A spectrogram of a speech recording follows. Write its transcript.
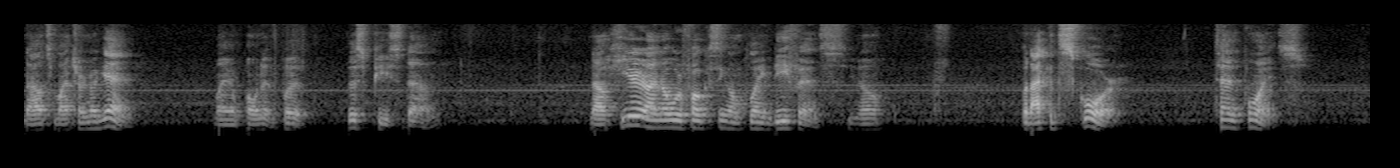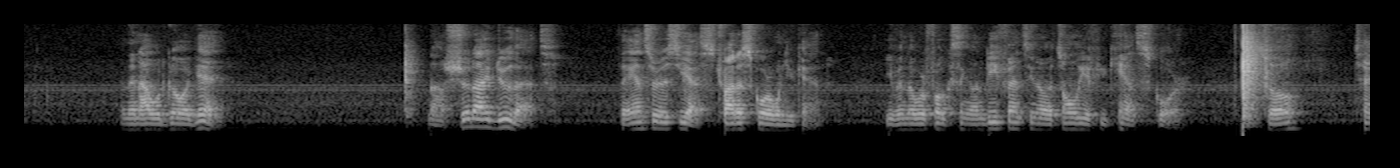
Now it's my turn again. My opponent put this piece down. Now here I know we're focusing on playing defense, you know? But I could score 10 points. And then I would go again. Now, should I do that? The answer is yes. Try to score when you can. Even though we're focusing on defense, you know, it's only if you can't score. So, 10.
